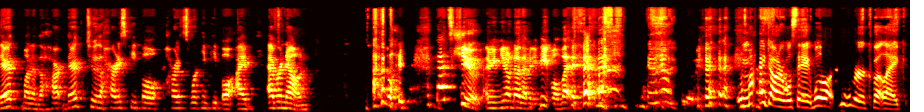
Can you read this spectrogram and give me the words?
they're one of the hard, they're two of the hardest people, hardest working people I've ever known. I'm like, that's cute. I mean, you don't know that many people, but my daughter will say, "Well, you work, but like,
